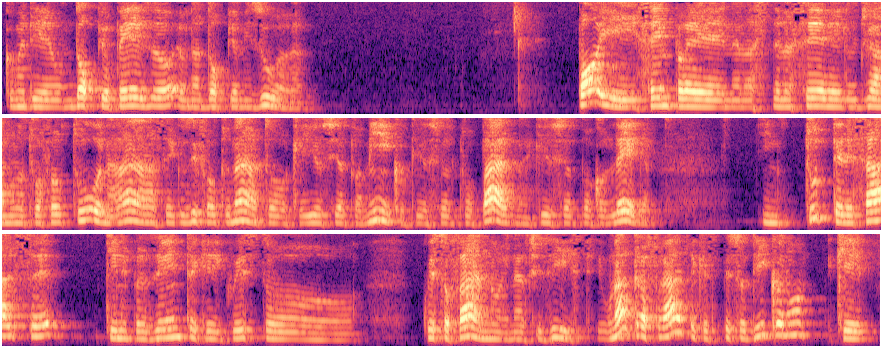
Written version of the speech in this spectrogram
come dire, un doppio peso e una doppia misura. Poi, sempre nella, nella serie elogiamo la tua fortuna, ah, sei così fortunato che io sia tuo amico, che io sia il tuo partner, che io sia il tuo collega. In tutte le salse tieni presente che questo, questo fanno i narcisisti. Un'altra frase che spesso dicono, che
